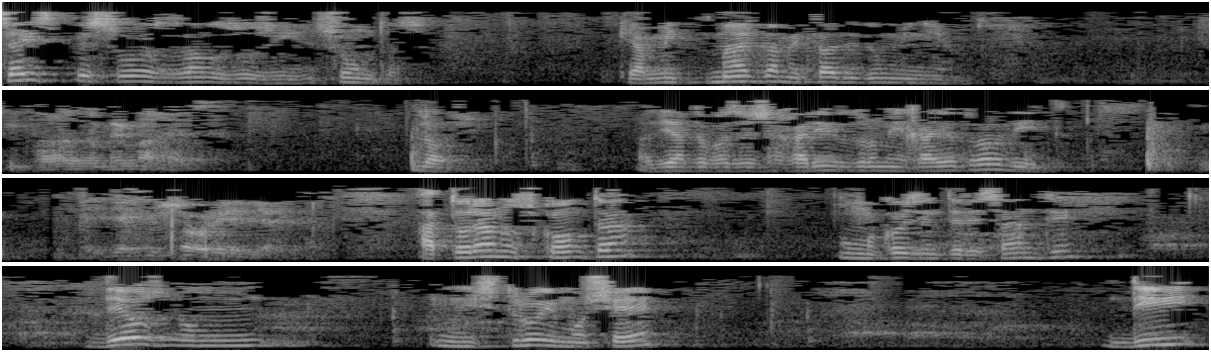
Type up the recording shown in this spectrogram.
seis pessoas rezando sozinhas, juntas. Que é mais da metade de um minyan. E falando a mesma reza. Lógico. Não adianta fazer shacharit, outro minchá e outro arvit. Ele puxar a orelha. A Torá nos conta uma coisa interessante. Deus não instrui Moshe de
